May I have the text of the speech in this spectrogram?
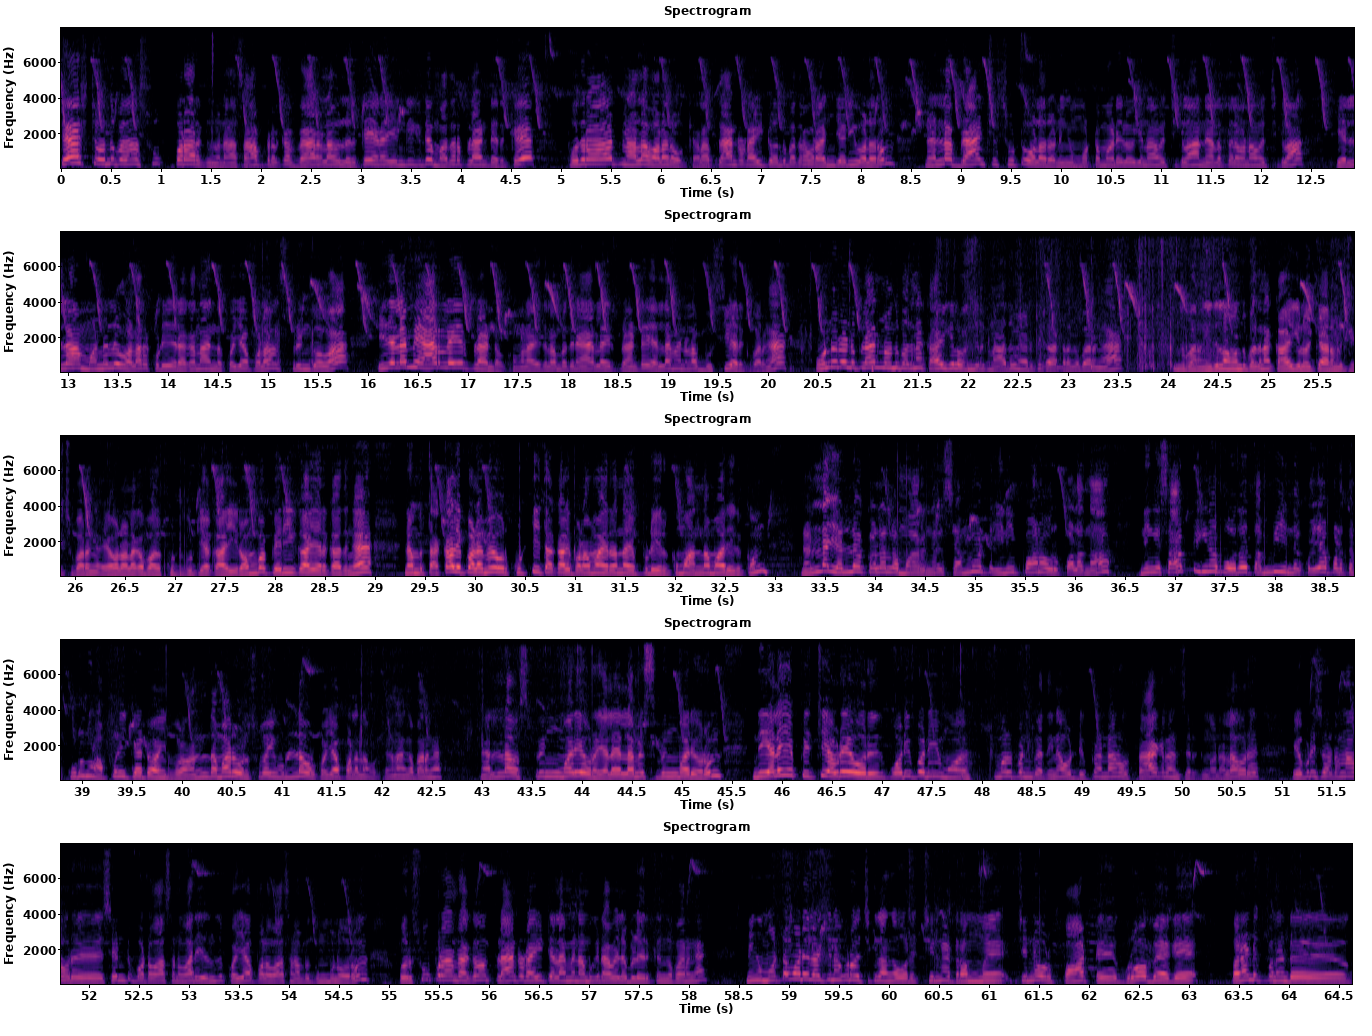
டேஸ்ட் வந்து பார்த்தீங்கன்னா சூப்பராக இருக்குங்க. நான் சாப்பிட்ருக்கேன் வேறு லெவலில் இருக்குது ஏன்னா எங்ககிட்ட மதர் பிளான்ட் இருக்குது புதராட்டு நல்லா வளரும் ஓகேங்களா பிளான்ட்டோட ஹைட் வந்து பார்த்தீங்கன்னா ஒரு அஞ்சு அடி வளரும். நல்லா பிரான்ச்சஸ் சுட்டு வளரும். நீங்கள் மொட்டை மாடியில் வேணால் வச்சுக்கலாம் நிலத்துல வேணால் வச்சுக்கலாம். எல்லா மண்ணிலும் வளரக்கூடிய ரகம் தான் இந்த கொய்யாப்பழம் ஸ்ப்ரிங் இது இதெல்லாமே ஏர் லேயர் பிளான்ட் இருக்குங்களா இதெல்லாம் பார்த்தீங்கன்னா ஏர் லேயர் பிளான்ட் எல்லாமே நல்லா புஷியாக இருக்குது பாருங்கள் ஒன்று ரெண்டு பிளான்ட்ல வந்து பார்த்தீங்கன்னா காய்கள் வந்திருக்கு அதுவும் எடுத்து காட்டுறேங்க பாருங்கள் இங்கே பாருங்கள் இதெல்லாம் வந்து பார்த்தீங்கன்னா காய்கள் வைக்க ஆரம்பிச்சிச்சு பாருங்கள் எவ்வளோ அழகாக பா குட்டி குட்டியாக காய். ரொம்ப பெரிய காயாக இருக்காதுங்க. நம்ம தக்காளி பழமே ஒரு குட்டி தக்காளி பழமாக இருந்தால் எப்படி இருக்குமோ அந்த மாதிரி இருக்கும். நல்லா எல்லோ கலரில் மாறுங்க. செம்ம இனிப்பான ஒரு பழம் தான். நீங்கள் சாப்பிட்டீங்கன்னா போதும். தம்பி இந்த கொய்யாப்பழத்தை கொடுங்க அப்படி கேட்டு வாங்கிட்டு போகிறோம் அந்த மாதிரி ஒரு சுவை உள்ள ஒரு கொய்யாப்பழம் தான் ஓகேங்களா அங்கே பாருங்கள் நல்லா ஸ்ப்ரிங் மாதிரி வரும். இலை எல்லாமே ஸ்ப்ரிங் மாதிரி வரும். இந்த இலையை பிச்சு அப்படியே ஒரு பொடி பண்ணி மோ ஸ்மெல் பண்ணி பார்த்தீங்கன்னா ஒரு டிஃப்ரெண்ட்டான ஒரு ஃப்ராக்ரன்ஸ் இருக்குங்க. நல்லா ஒரு எப்படி சொல்கிறேன்னா ஒரு சென்ட் போட்ட வாசனை மாதிரி இது வந்து கொய்யாப்பழ வாசனை அப்படி கும்புன்னு வரும். ஒரு சூப்பரான ரகம் பிளான்ட்டோட ஹைட் எல்லாமே நமக்கிட்ட அவைலபிள் இருக்குங்க பாருங்கள் நீங்கள் மொட்டை மாடியில் வச்சுனா கூட வச்சுக்கலாங்க. ஒரு சின்ன ட்ரம்மு சின்ன ஒரு பாட்டு க்ரோ பேகு பன்னெண்டுக்கு பன்னெண்டு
